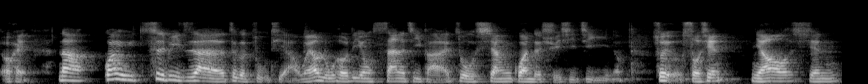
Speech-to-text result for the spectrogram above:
OK，那关于赤壁之战的这个主题啊，我要如何利用三的技法来做相关的学习记忆呢？所以首先你要先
